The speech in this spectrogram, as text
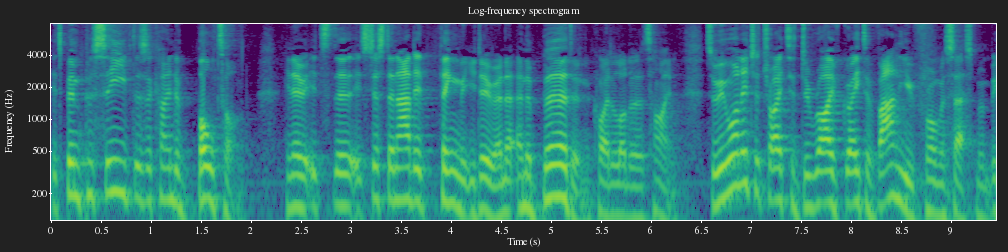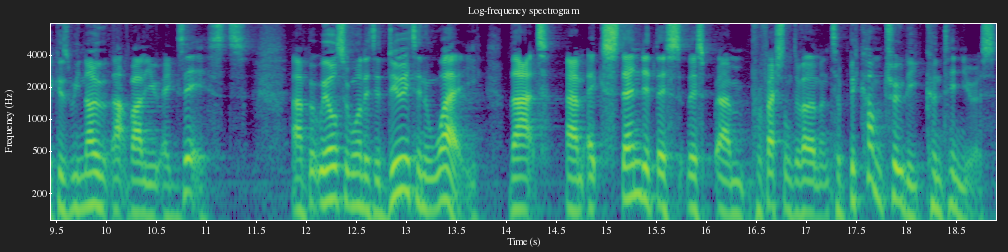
it's been perceived as a kind of bolt-on. You know, it's the it's just an added thing that you do and a, and a burden quite a lot of the time. So we wanted to try to derive greater value from assessment because we know that that value exists. Uh, but we also wanted to do it in a way that um, extended this, this um, professional development to become truly continuous,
